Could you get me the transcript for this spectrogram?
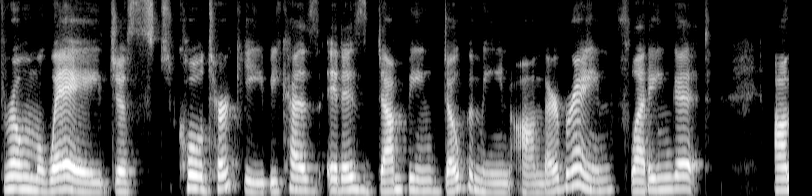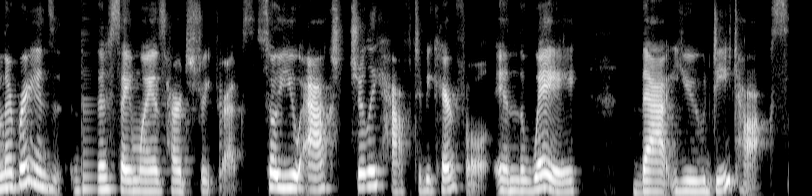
throw them away just cold turkey because it is dumping dopamine on their brain, flooding it on their brains the same way as hard street drugs. So you actually have to be careful in the way that you detox.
